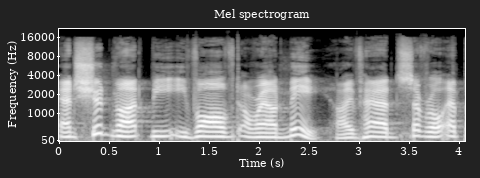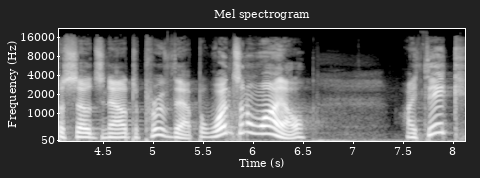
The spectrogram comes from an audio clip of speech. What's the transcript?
and should not be evolved around me. I've had several episodes now to prove that. But once in a while, I think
